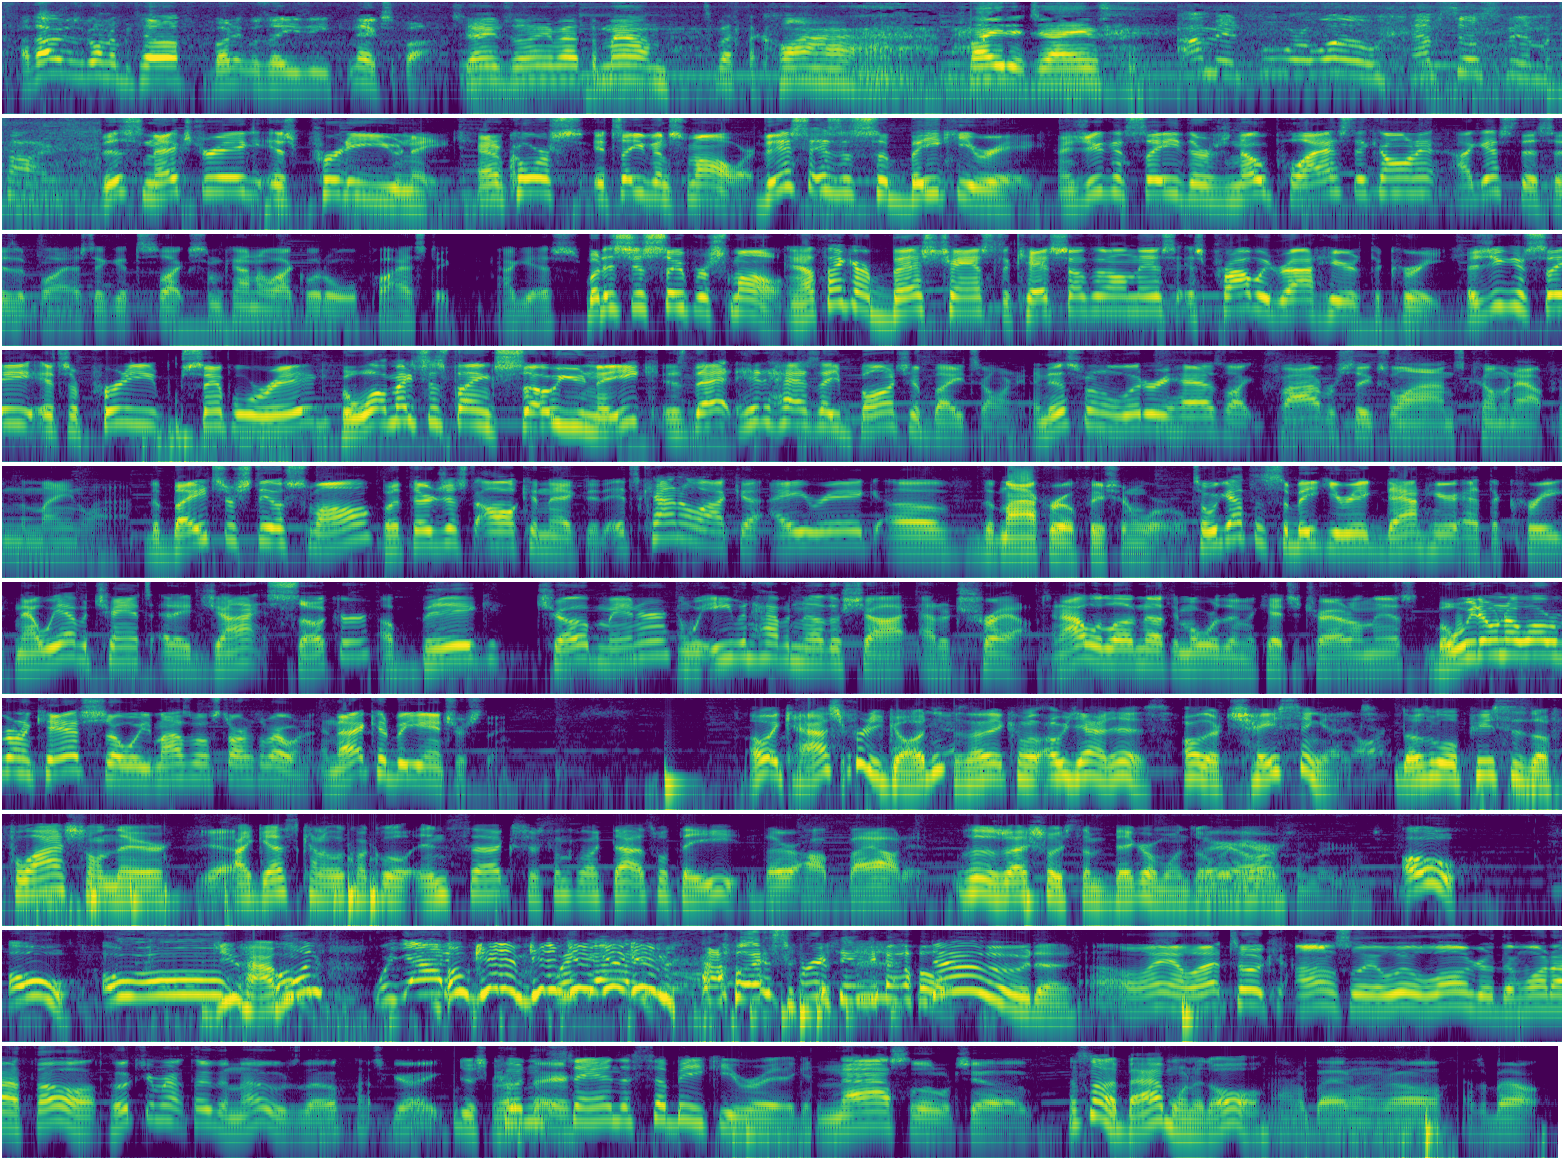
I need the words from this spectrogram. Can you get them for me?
I thought it was going to be tough, but it was easy. Next spot. James, it ain't about the mountain. It's about the climb. Bait it, James. I'm in four low. I'm still spinning my tires. This next rig is pretty unique. And of course, it's even smaller. This is a sabiki rig. As you can see, there's no plastic on it. I guess this isn't plastic. It's like some kind of like little plastic, I guess. But it's just super small. And I think our best chance to catch something on this is probably right here at the creek. As you can see, it's a pretty simple rig. But what makes this thing so unique is that it has a bunch of baits on it. And this one literally has like five or six lines coming out from the main line. The baits are still small, but they're just all connected. It's kind of like a A-rig of the micro fishing world. So we got the sabiki rig down here at the creek. Now we have a chance at a giant sucker, a big chub minnow, and we even have another shot at a trout. And I would love nothing more than to catch a trout on this, but we don't know what we're gonna catch, so we might as well start throwing it. And that could be interesting. Oh, it casts pretty good. Is that it? Come- Oh, yeah, it is. Oh, they're chasing it. Those little pieces of flash on there, Yeah. I guess kind of look like little insects or something like that. That's what they eat. They're about it. There's actually some bigger ones over here. There here. are some bigger ones. Oh! Oh! Oh! oh Do you have oh, one? We got it! Oh, get him, get him, We get him, get him! it. Let's freaking go! Dude! Oh man, well that took honestly a little longer than what I thought. Hooked him right through the nose though. That's great. Just Right couldn't there. stand the sabiki rig. Nice little chub. That's not a bad one at all. Not a bad one at all. That's about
